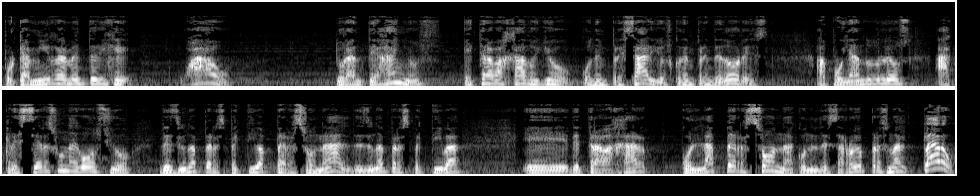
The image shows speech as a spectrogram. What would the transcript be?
porque a mí realmente dije, wow, durante años he trabajado yo con empresarios, con emprendedores, apoyándolos a crecer su negocio desde una perspectiva personal, desde una perspectiva eh, de trabajar con la persona, con el desarrollo personal, claro,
